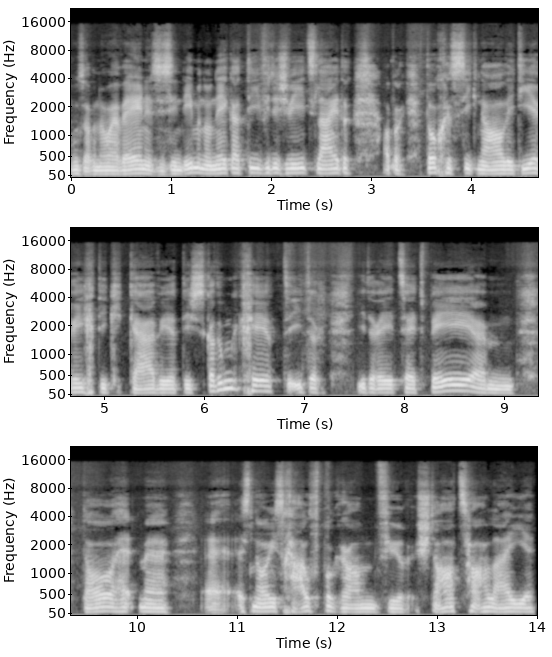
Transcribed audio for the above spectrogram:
muss aber noch erwähnen, sie sind immer noch negativ in der Schweiz leider, aber doch ein Signal in die Richtung gegeben wird, ist es gerade umgekehrt in der, in der EZB. Ähm, da hat man äh, ein neues Kaufprogramm für Staatsanleihen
